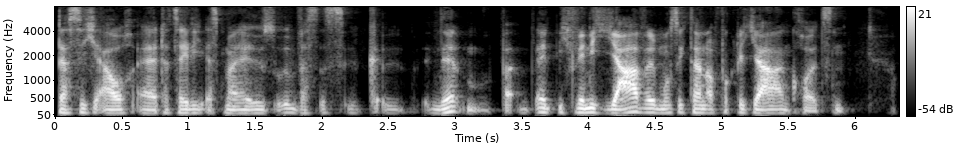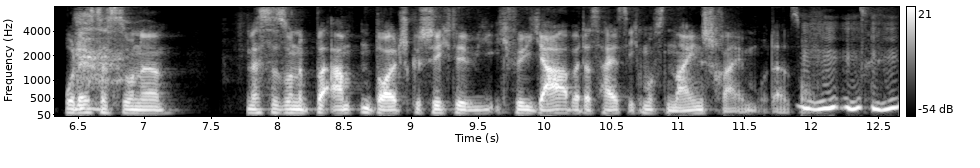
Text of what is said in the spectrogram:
dass ich auch äh, tatsächlich erstmal, was ist, ne, wenn ich, wenn ich Ja will, muss ich dann auch wirklich Ja ankreuzen. Oder ist das so eine, das ist so eine Beamtendeutsch-Geschichte, wie ich will Ja, aber das heißt, ich muss Nein schreiben oder so. Mhm, mh, mh.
